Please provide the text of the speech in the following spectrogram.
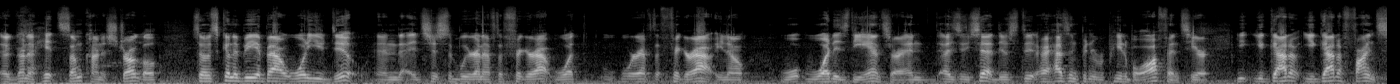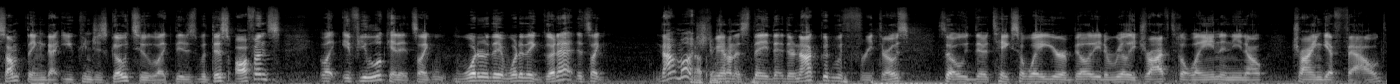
are gonna hit some kind of struggle. So it's going to be about what do you do, and it's just we're going to have to figure out what we're to have to figure out. You know, wh- what is the answer? And as you said, there's there hasn't been repeatable offense here. You, you gotta you gotta find something that you can just go to. Like there's with this offense, like if you look at it, it's like what are they what are they good at? It's like not much, to be honest. They they- they're not good with free throws, so that takes away your ability to really drive to the lane and you know try and get fouled.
